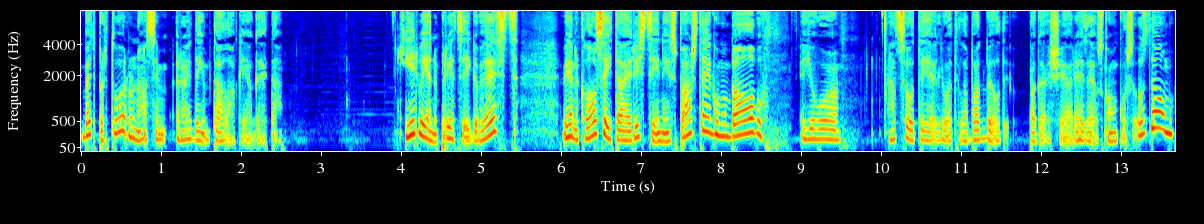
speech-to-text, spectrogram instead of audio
Bet par to runāsim raidījuma tālākajā gaitā. Ir viena priecīga vēsts. Viena klausītāja ir izcīnījusi pārsteiguma balvu, jo atsūtīja ļoti labu atbildi pagājušajā reizē uz konkursu uzdevumu.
